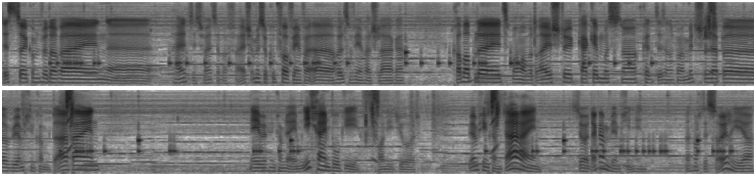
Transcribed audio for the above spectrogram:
Das Zeug kommt wieder rein. Äh, halt, das war jetzt aber falsch. Ich müsste Kupfer auf jeden Fall, äh, Holz auf jeden Fall schlagen. Copperblades brauchen wir aber drei Stück. Kacke muss noch, das noch mal mitschleppen. Würmchen kommt da rein. Ne, Würmchen kommt da eben nicht rein, Boogie. Vollidiot. Würmchen kommt da rein. So, da kommt Würmchen hin. Was macht das Säul hier?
